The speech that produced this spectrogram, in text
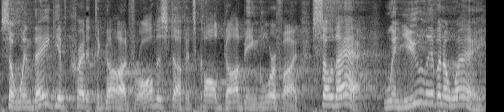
So when they give credit to God for all this stuff, it's called God being glorified. So that when you live in a way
